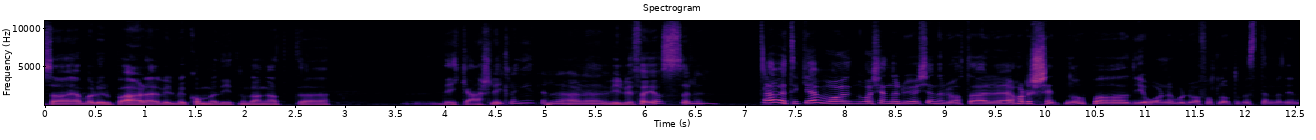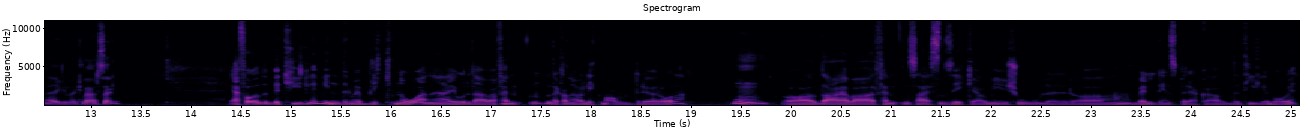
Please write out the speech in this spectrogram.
Så jeg bare lurer på, er det, vil vi komme dit noen gang at uh, det ikke er slik lenger? Eller det, vil vi føye oss, eller? Jeg vet ikke. Hva, hva, kjenner du? Kjenner du at det er, Har det skjedd noe på de årene hvor du har fått lov til å bestemme dine egne klær selv? Jeg får det betydelig mindre med blikk nå enn jeg gjorde da jeg var 15. Det kan jo ha litt med alder å gjøre òg, da. Mm. Og da jeg var 15-16, så gikk jeg jo mye kjoler og mm. veldig inspirert av det tidlige Bowie.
